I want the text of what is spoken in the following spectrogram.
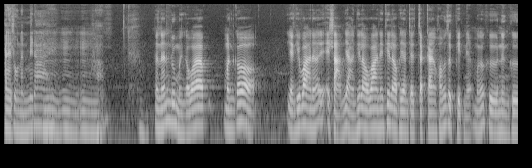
อะไรตรงนั้นไม่ได้อืมอืมอืมครับ ดังนั้นดูเหมือนกับว่ามันก็อย่างที่ว่านะไอ้ไอ้สามอย่างที่เราว่าเนี่ยที่เราพยายามจะจัดการความรู้สึกผิดเนี่ยมันก็คือหนึ่งคือ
